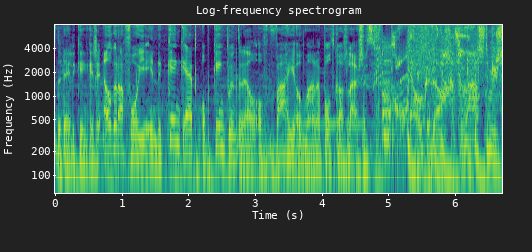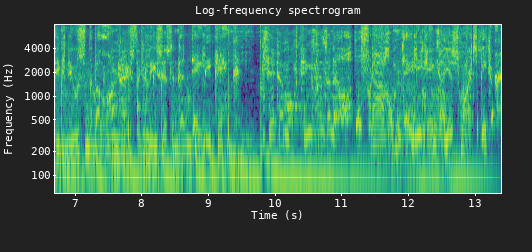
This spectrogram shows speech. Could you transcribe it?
De Daily Kink is er elke dag voor je in de Kink-app op kink.nl... of waar je ook maar naar podcast luistert. Elke dag het laatste muzieknieuws en de belangrijkste releases in de Daily King. Check hem op king.nl of vraag om Daily King aan je smart speaker.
